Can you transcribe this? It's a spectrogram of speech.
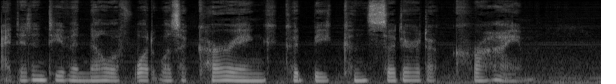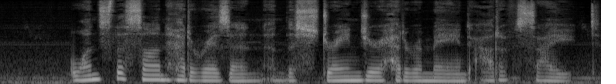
I didn't even know if what was occurring could be considered a crime. Once the sun had risen and the stranger had remained out of sight,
